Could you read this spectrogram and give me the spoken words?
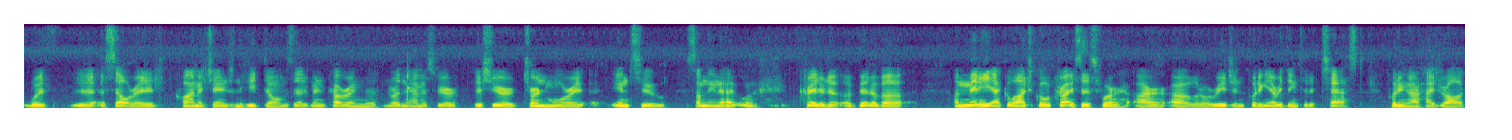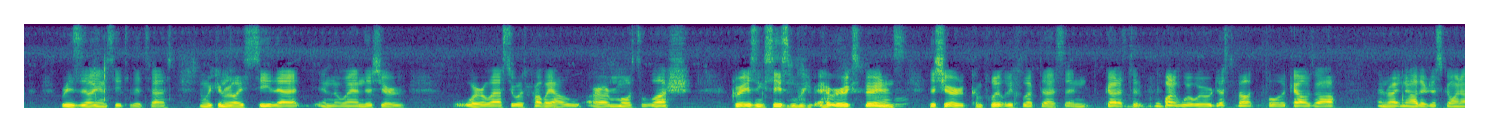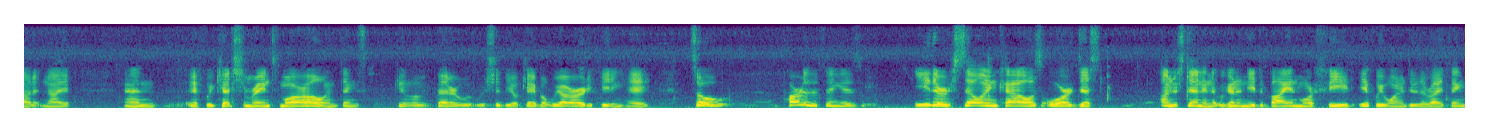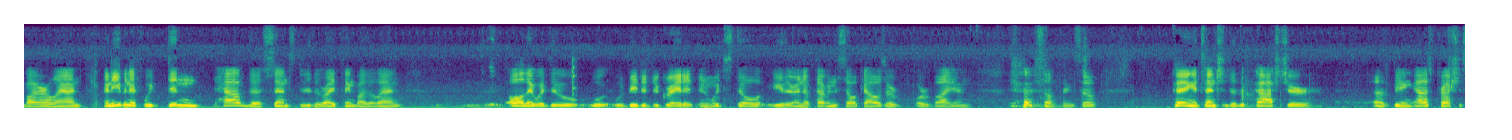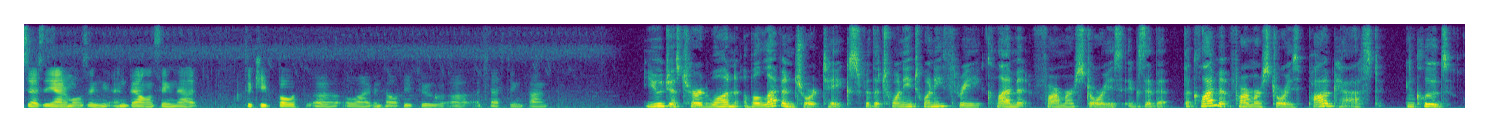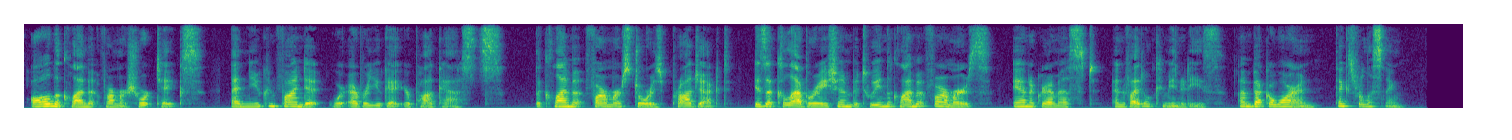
with the accelerated climate change and the heat domes that have been covering the northern hemisphere this year turned more into something that created a, a bit of a, a mini ecological crisis for our, our little region, putting everything to the test, putting our hydraulic resiliency to the test. And we can really see that in the land this year, where last year was probably our, our most lush grazing season we've ever experienced. This year completely flipped us and got us to the mm-hmm. point where we were just about to pull the cows off. And right now they're just going out at night. And if we catch some rain tomorrow and things get a little bit better, we should be okay. But we are already feeding hay. So part of the thing is either selling cows or just understanding that we're going to need to buy in more feed if we want to do the right thing by our land. And even if we didn't have the sense to do the right thing by the land, all they would do would be to degrade it, and we'd still either end up having to sell cows or, or buy in something. So, paying attention to the pasture as being as precious as the animals and, and balancing that to keep both uh, alive and healthy through uh, a testing time. You just heard one of 11 short takes for the 2023 Climate Farmer Stories exhibit. The Climate Farmer Stories podcast includes all the Climate Farmer short takes, and you can find it wherever you get your podcasts. The Climate Farmer Stories project is a collaboration between the climate farmers, Anagramist, and vital communities. I'm Becca Warren. Thanks for listening.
